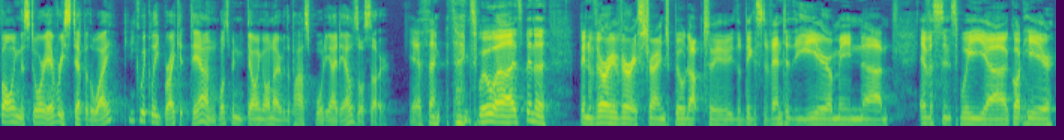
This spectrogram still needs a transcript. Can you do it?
following the story every step of the way. Can you quickly break it down? What's been going on over the past 48 hours or so? Yeah, thank, thanks, Will. Uh, it's been a been a very, very strange build up to the biggest event of the year. I mean, um, ever since we uh, got here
